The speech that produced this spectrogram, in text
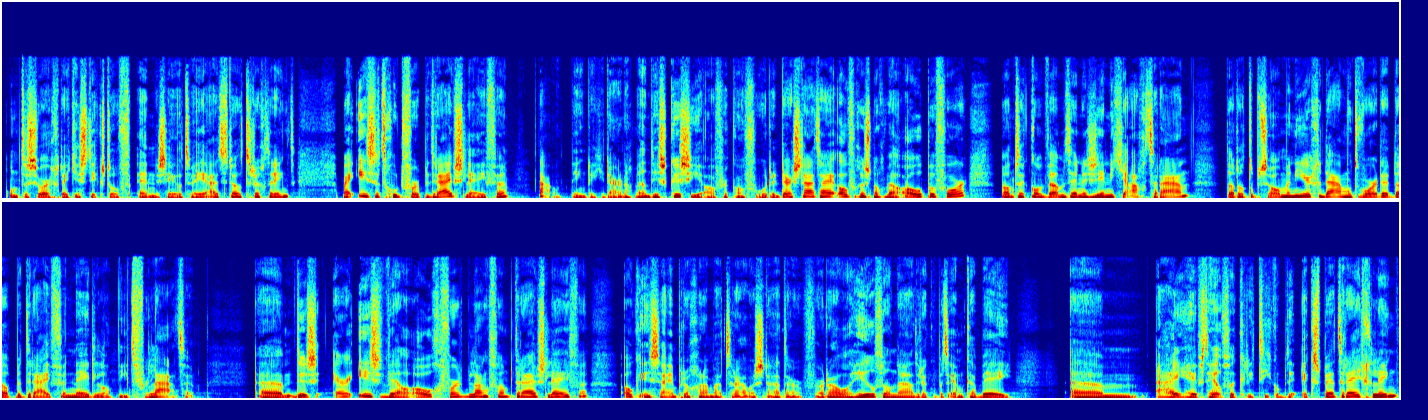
om te zorgen dat je stikstof en CO2-uitstoot terugdringt. Maar is het goed voor het bedrijfsleven? Nou, ik denk dat je daar nog wel een discussie over kan voeren. Daar staat hij overigens nog wel open voor, want er komt wel meteen een zinnetje achteraan dat het op zo'n manier gedaan moet worden dat bedrijven Nederland niet verlaten. Ehm, dus er is wel oog voor het belang van het bedrijfsleven. Ook in zijn programma trouwens staat er vooral heel veel nadruk op het MKB. Ehm, hij heeft heel veel kritiek op de expatregeling.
